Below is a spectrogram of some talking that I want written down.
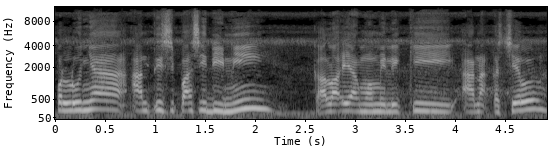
perlunya antisipasi dini kalau yang memiliki anak kecil,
